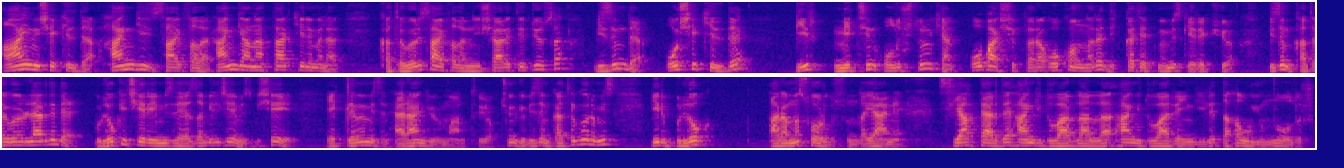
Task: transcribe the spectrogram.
aynı şekilde hangi sayfalar, hangi anahtar kelimeler kategori sayfalarını işaret ediyorsa bizim de o şekilde bir metin oluştururken o başlıklara, o konulara dikkat etmemiz gerekiyor. Bizim kategorilerde de blok içeriğimizde yazabileceğimiz bir şeyi eklememizin herhangi bir mantığı yok. Çünkü bizim kategorimiz bir blok arama sorgusunda yani siyah perde hangi duvarlarla, hangi duvar rengiyle daha uyumlu olur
